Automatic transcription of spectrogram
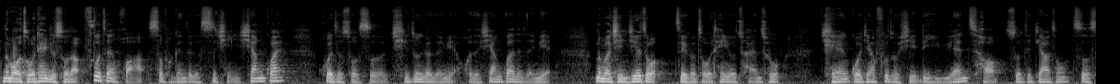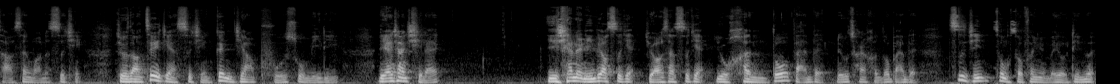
那么昨天就说到傅政华是否跟这个事情相关，或者说是其中一个人员或者相关的人员。那么紧接着，这个昨天又传出前国家副主席李元朝所在家中自杀身亡的事情，就让这件事情更加扑朔迷离。联想起来。以前的林彪事件、九二三事件有很多版本，流传很多版本，至今众说纷纭，没有定论。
